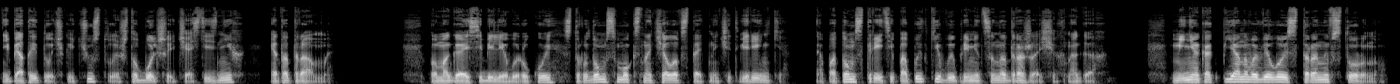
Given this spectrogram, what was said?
и пятой точкой чувствуя, что большая часть из них — это травмы. Помогая себе левой рукой, с трудом смог сначала встать на четвереньки, а потом с третьей попытки выпрямиться на дрожащих ногах. Меня как пьяного вело из стороны в сторону,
